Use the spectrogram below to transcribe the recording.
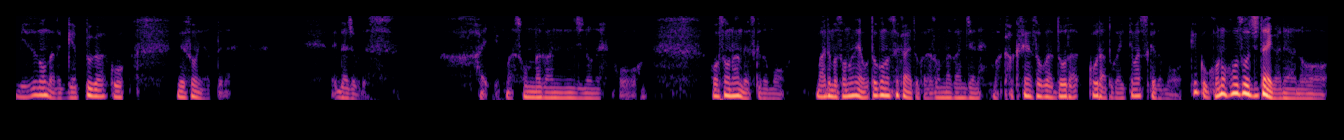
水飲んだんでゲップがこう、出そうになってね、大丈夫です。はい。まあ、そんな感じのね、こう、放送なんですけども、まあでもそのね、男の世界とかそんな感じでね、まあ核戦争がどうだ、こうだとか言ってますけども、結構この放送自体がね、あの、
